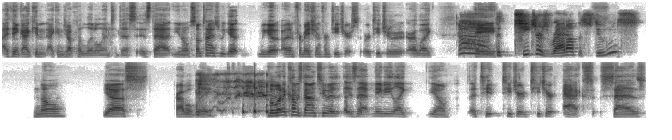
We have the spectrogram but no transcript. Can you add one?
I think I can I can jump a little into this. Is that you know sometimes we get we get information from teachers, or teachers are like, "Hey, the teachers rat out the students." No, yes, probably. but what it comes down to is is that maybe like you know a t- teacher teacher X says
